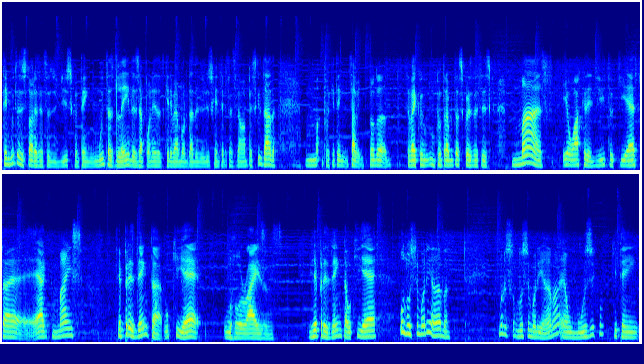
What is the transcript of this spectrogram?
tem muitas histórias dentro do disco, tem muitas lendas japonesas que ele vai abordar dentro do disco, é interessante dar uma pesquisada. Porque tem, sabe, toda. Você vai encontrar muitas coisas nesse disco. Mas eu acredito que essa é a que mais representa o que é o Horizons. Representa o que é o Lúcio Moriyama. Lúcio Moriyama é um músico que tem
